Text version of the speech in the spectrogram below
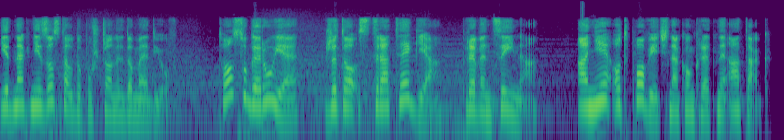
jednak nie został dopuszczony do mediów. To sugeruje, że to strategia prewencyjna, a nie odpowiedź na konkretny atak.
